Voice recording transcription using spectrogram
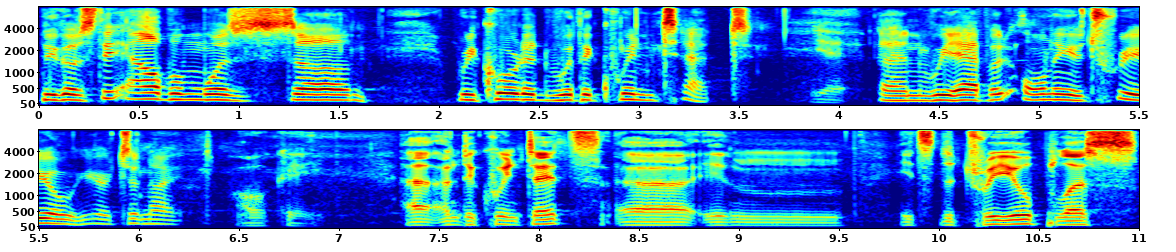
because the album was uh, recorded with a quintet. Yeah. And we have only a trio here tonight. Okay. Uh, and the quintet, uh, in it's the trio plus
